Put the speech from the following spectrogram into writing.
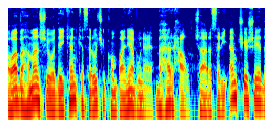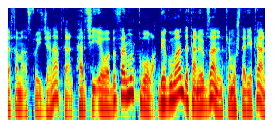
ئەوا بەهەمان شێوە دەیکەن کە سەرۆکی کۆمپانیا بونایە بەهەر حاڵ چارەسەری ئەم کێشەیە دەخەمە ئەستۆی جەنابتان هەرچی ئێوە بفەرمون قبوڵە بێگومان دەتانەوێ بزانن کە موشتەریەکان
